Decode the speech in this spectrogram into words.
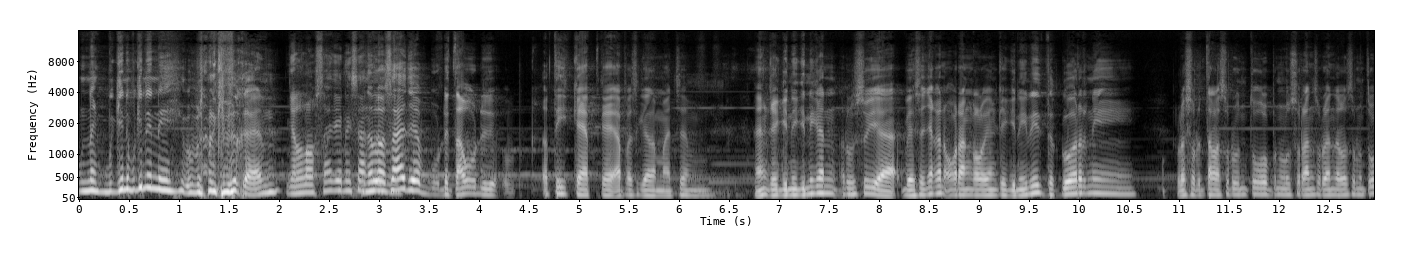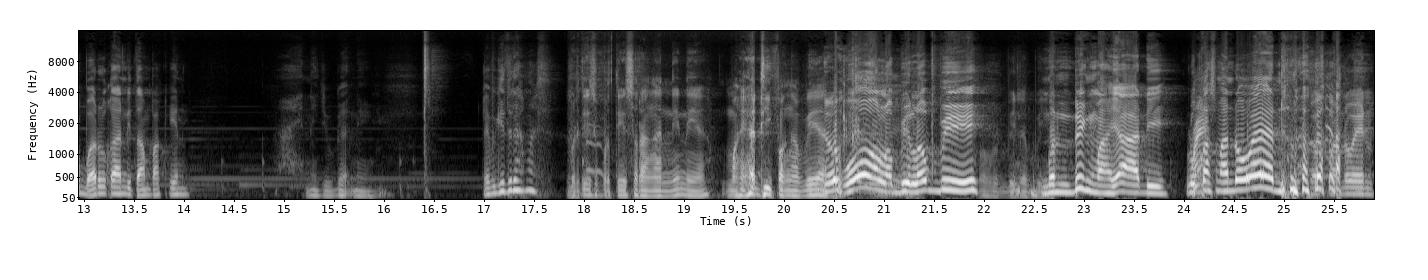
naik begini-begini nih. Gue bilang gitu kan. Nyelos aja nih satu. Ngelos aja, udah tahu di tiket kayak apa segala macam. Yang kayak gini-gini kan rusuh ya. Biasanya kan orang kalau yang kayak gini ini ditegur nih. Kalau seruntal seruntul, penelusuran seruntal seruntul baru kan ditampakin. Nah ini juga nih. Ya begitu dah mas. Berarti seperti serangan ini ya, Mayadi Pangabean. Wow lebih-lebih. Lebih-lebih. Mending Mah Yadi. Lukas Mandowen. Lukas Pandoen.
